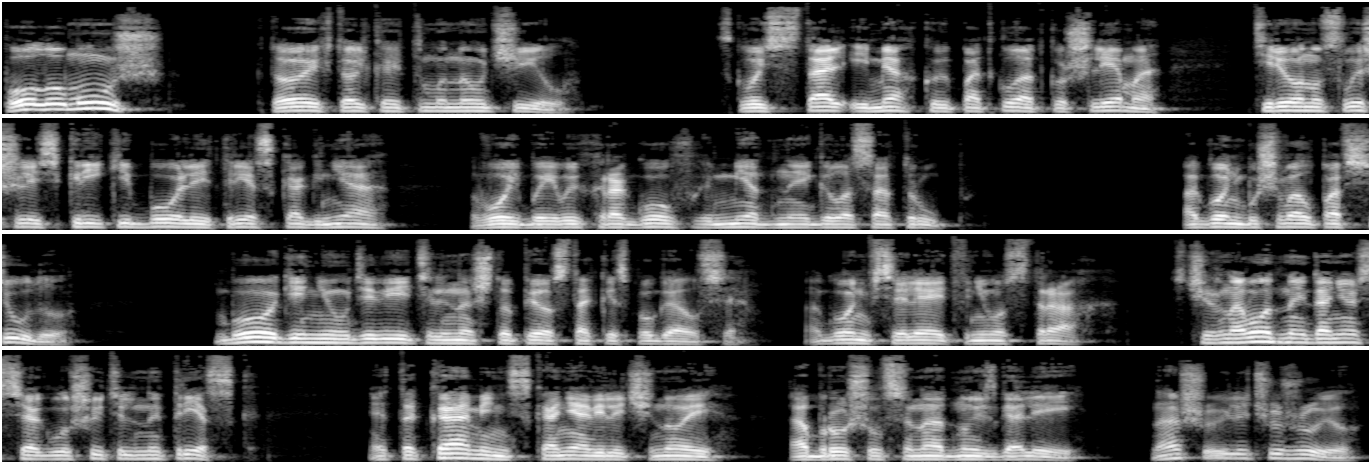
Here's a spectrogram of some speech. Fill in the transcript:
Полумуж!» Кто их только этому научил? Сквозь сталь и мягкую подкладку шлема Тирион услышались крики боли, треск огня, вой боевых рогов и медные голоса труп. Огонь бушевал повсюду. Боги, неудивительно, что пес так испугался. Огонь вселяет в него страх. С черноводной донесся оглушительный треск. Это камень с коня величиной обрушился на одну из галей, нашу или чужую.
